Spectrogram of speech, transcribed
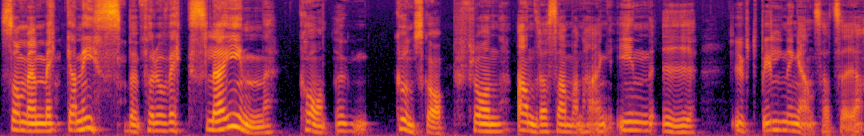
som en mekanism för att växla in kunskap från andra sammanhang in i utbildningen så att säga.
